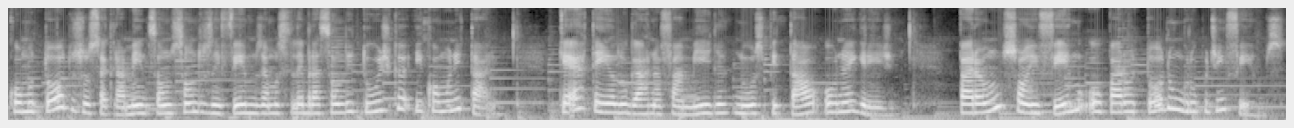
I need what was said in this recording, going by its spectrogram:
Como todos os sacramentos, a unção dos enfermos é uma celebração litúrgica e comunitária quer tenha lugar na família, no hospital ou na igreja, para um só enfermo ou para todo um grupo de enfermos.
